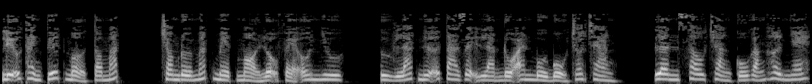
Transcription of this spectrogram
Liễu thanh tuyết mở to mắt, trong đôi mắt mệt mỏi lộ vẻ ôn nhu, ừ lát nữa ta dậy làm đồ ăn bồi bổ cho chàng. Lần sau chàng cố gắng hơn nhé.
